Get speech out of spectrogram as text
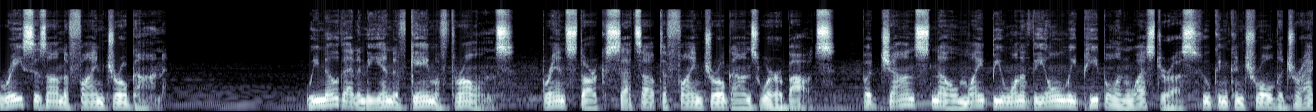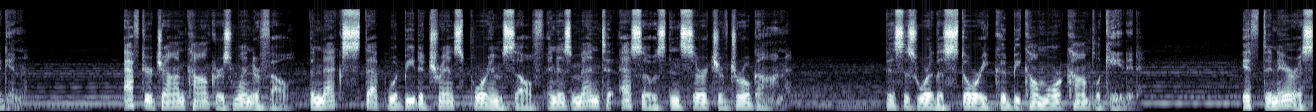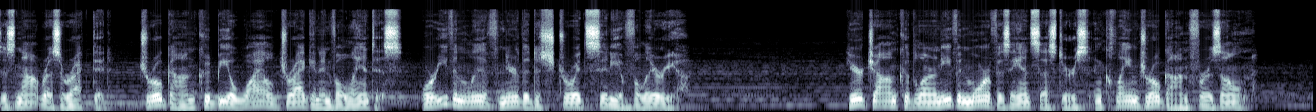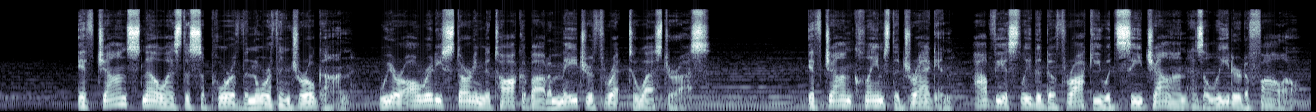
Race is on to find Drogon. We know that in the end of Game of Thrones, Bran Stark sets out to find Drogon's whereabouts, but Jon Snow might be one of the only people in Westeros who can control the dragon. After Jon conquers Winterfell, the next step would be to transport himself and his men to Essos in search of Drogon. This is where the story could become more complicated. If Daenerys is not resurrected, Drogon could be a wild dragon in Volantis, or even live near the destroyed city of Valyria. Here Jon could learn even more of his ancestors and claim Drogon for his own. If Jon Snow has the support of the North and Drogon, we are already starting to talk about a major threat to Westeros. If Jon claims the dragon, obviously the Dothraki would see Jon as a leader to follow.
